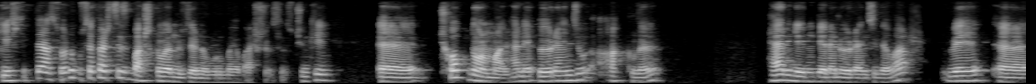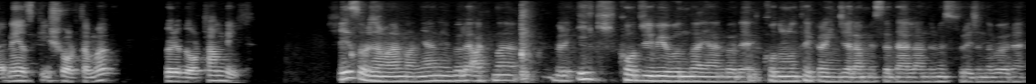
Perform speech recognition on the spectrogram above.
geçtikten sonra bu sefer siz başkalarının üzerine vurmaya başlıyorsunuz. Çünkü e, çok normal. Hani öğrenci aklı her yeni gelen öğrencide var ve e, ne yazık ki iş ortamı böyle bir ortam değil. Şeyi soracağım Erman, yani böyle aklına böyle ilk kod review'ında yani böyle kodunun tekrar incelenmesi, değerlendirmesi sürecinde böyle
